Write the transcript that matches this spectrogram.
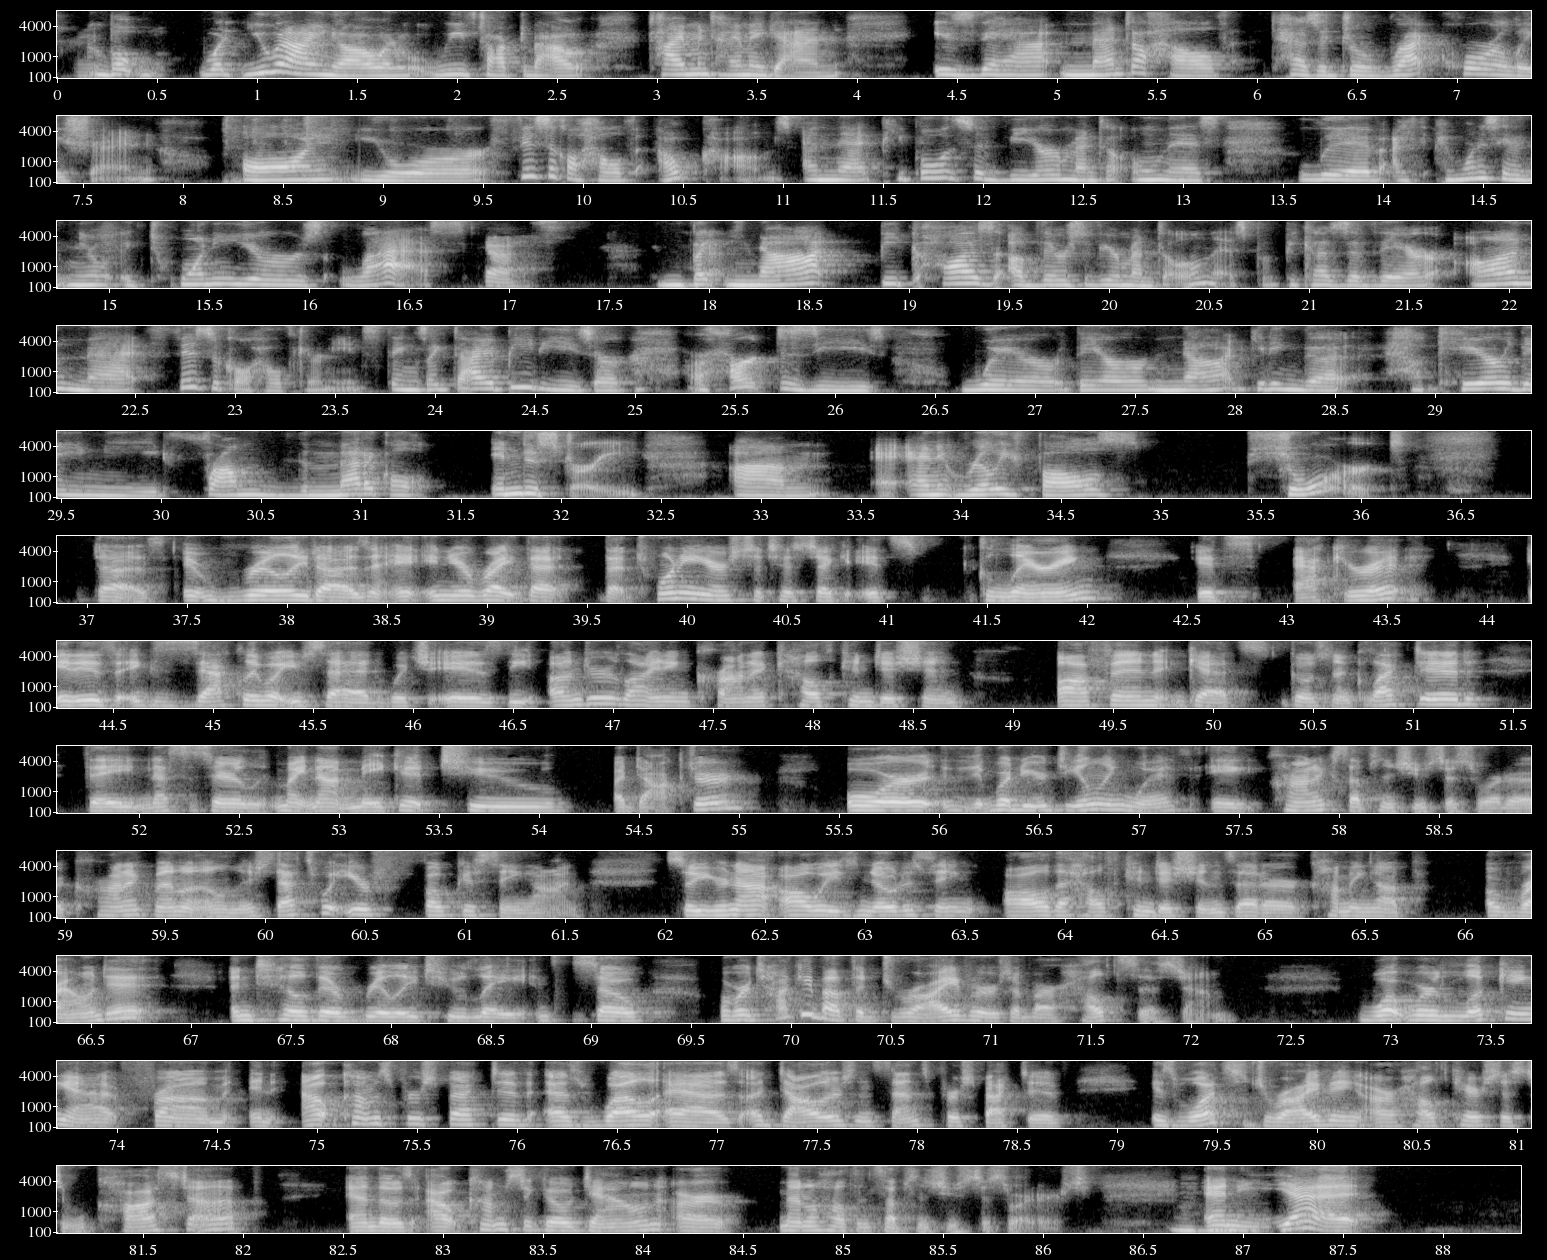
Right. But what you and I know, and what we've talked about time and time again, is that mental health has a direct correlation on your physical health outcomes and that people with severe mental illness live i, I want to say nearly like 20 years less. Yes. But yes. not because of their severe mental illness but because of their unmet physical healthcare needs things like diabetes or, or heart disease where they are not getting the care they need from the medical industry um, and it really falls short does. It really does. And, and you're right that that 20 year statistic, it's glaring, it's accurate. It is exactly what you said, which is the underlying chronic health condition often gets goes neglected. They necessarily might not make it to a doctor or when you're dealing with a chronic substance use disorder, a chronic mental illness, that's what you're focusing on. So you're not always noticing all the health conditions that are coming up around it until they're really too late. And so when we're talking about the drivers of our health system, what we're looking at from an outcomes perspective as well as a dollars and cents perspective is what's driving our healthcare system cost up and those outcomes to go down are mental health and substance use disorders. Mm-hmm. And yet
